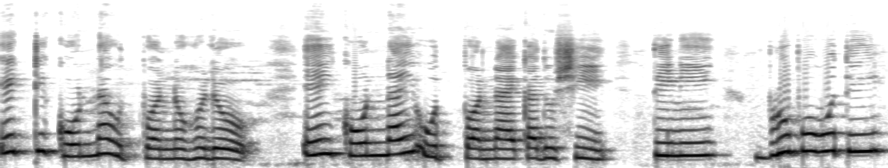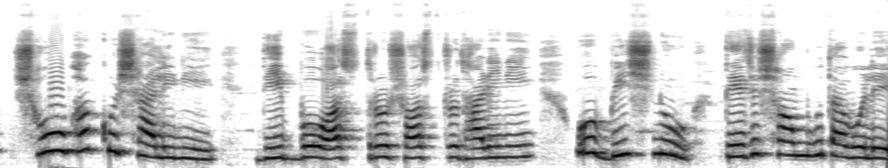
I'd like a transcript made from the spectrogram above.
একটি কন্যা উৎপন্ন হলো। এই কন্যাই উৎপন্না একাদশী। তিনি রূপবতী সৌভাগ্যশালিনী দিব্য অস্ত্র শস্ত্রধারিণী ও বিষ্ণু তেজসম্ভূতা বলে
